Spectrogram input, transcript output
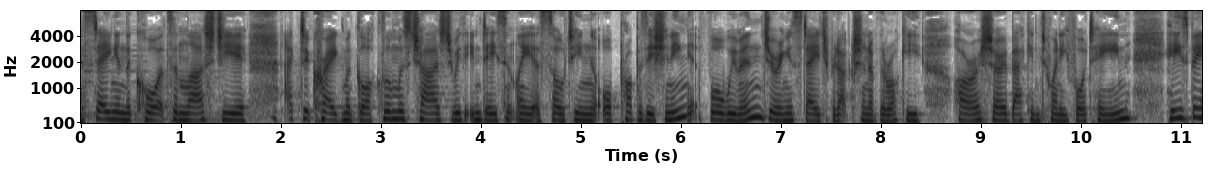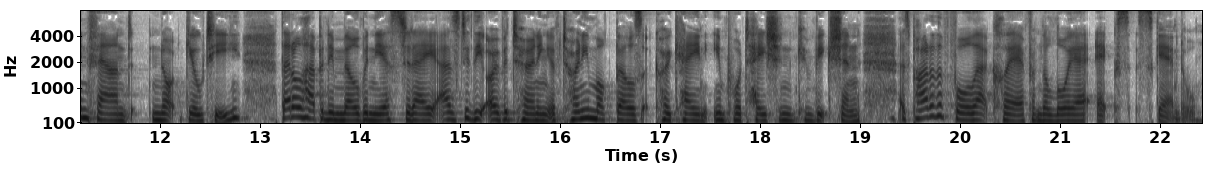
staying in the courts. And last year, actor Craig McLachlan was charged with indecently assaulting or propositioning four women during a stage production of the Rocky Horror Show back in 2014. He's been found not guilty. That all happened in Melbourne yesterday, as did the overturning of Tony Mokbel's cocaine importation conviction as part of the fallout, Claire, from the Lawyer X scandal.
